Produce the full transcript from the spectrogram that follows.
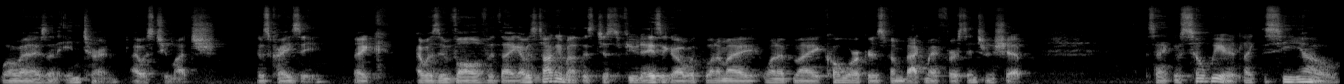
well when I was an intern. I was too much. It was crazy. Like I was involved with like I was talking about this just a few days ago with one of my one of my coworkers from back my first internship. It's like it was so weird. Like the CEO,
